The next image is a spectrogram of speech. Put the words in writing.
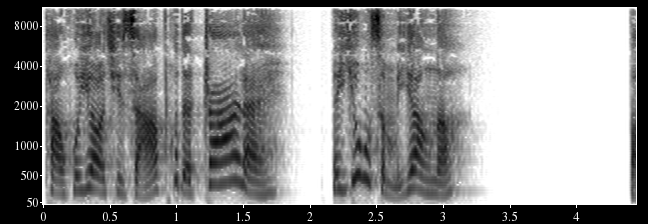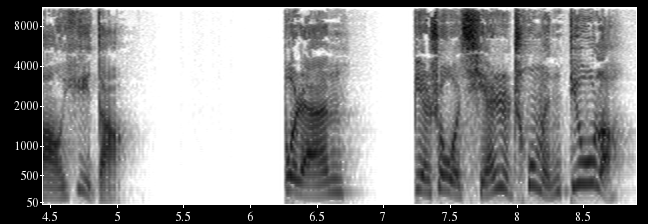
倘或要起砸破的渣来，那又怎么样呢？”宝玉道：“不然，便说我前日出门丢了。”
